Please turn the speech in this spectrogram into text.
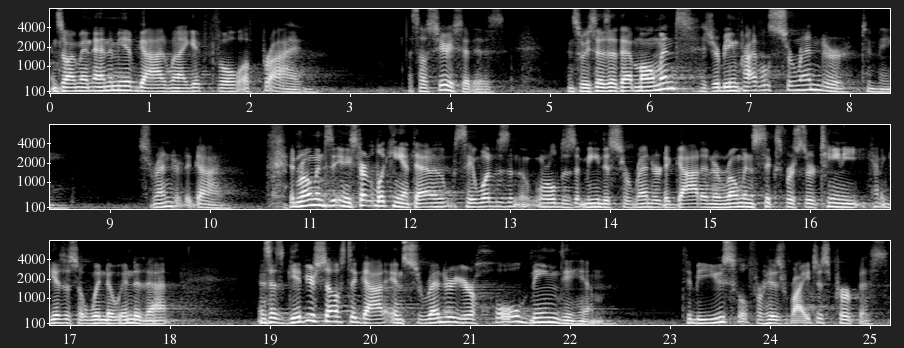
And so I'm an enemy of God when I get full of pride. That's how serious it is. And so he says, at that moment, as you're being prideful, surrender to me. Surrender to God. In Romans, and you start looking at that and say, what in the world does it mean to surrender to God? And in Romans 6, verse 13, he kind of gives us a window into that and says, Give yourselves to God and surrender your whole being to Him to be useful for His righteous purpose.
